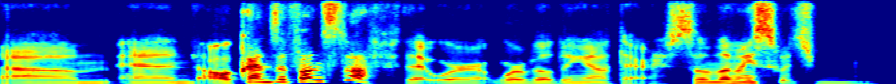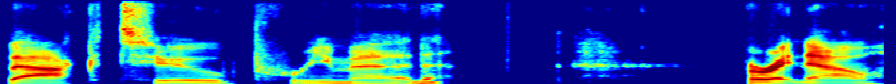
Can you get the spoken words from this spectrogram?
Um, and all kinds of fun stuff that we're we're building out there. So let me switch back to pre med for right now.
